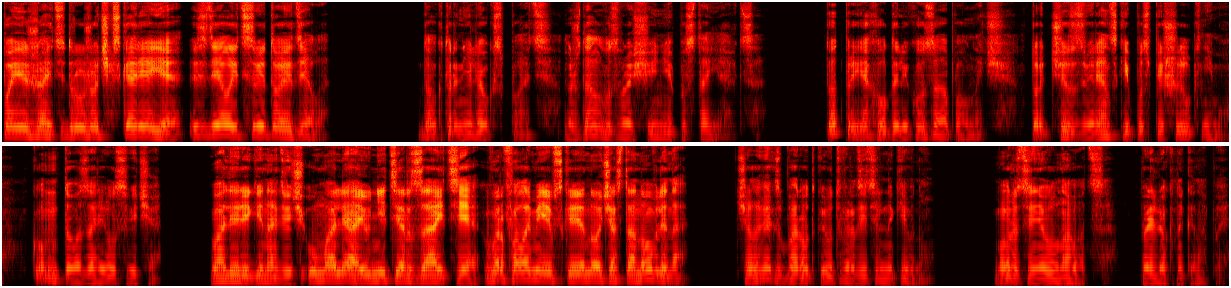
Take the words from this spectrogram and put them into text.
«Поезжайте, дружочек, скорее! Сделайте святое дело!» Доктор не лег спать, ждал возвращения постояльца. Тот приехал далеко за полночь. Тотчас Зверянский поспешил к нему. Комнату озарила свеча. «Валерий Геннадьевич, умоляю, не терзайте! Варфоломеевская ночь остановлена!» Человек с бородкой утвердительно кивнул. «Можете не волноваться», — прилег на канапе.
